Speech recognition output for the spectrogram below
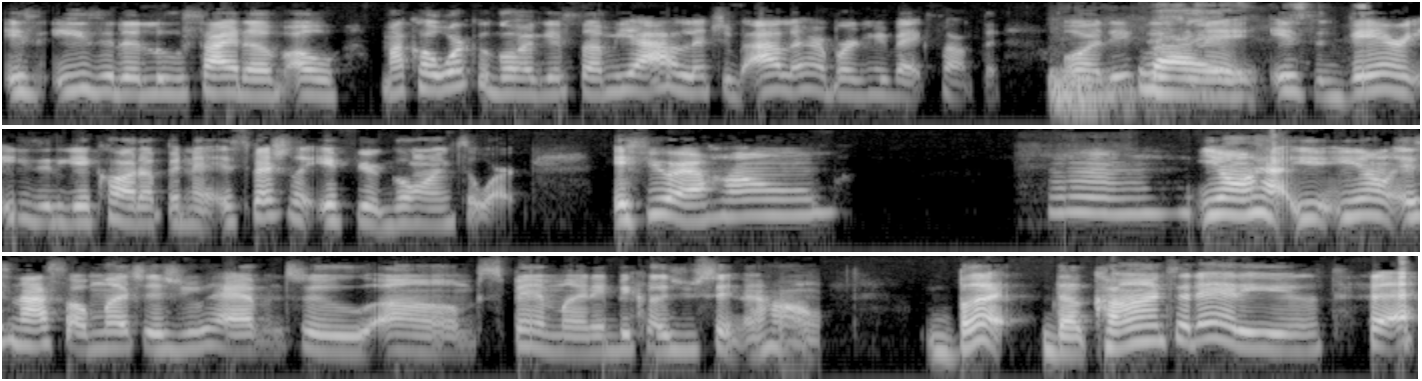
it's easy to lose sight of oh my coworker going to get something yeah I'll let you I'll let her bring me back something or this, this right. it's very easy to get caught up in that especially if you're going to work if you're at home hmm, you don't have you, you don't it's not so much as you having to um spend money because you're sitting at home but the con to that is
